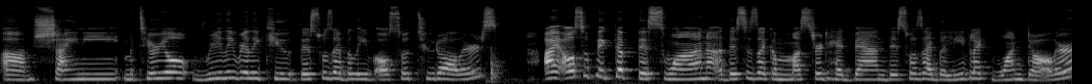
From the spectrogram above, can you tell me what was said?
um, shiny material. Really, really cute. This was, I believe, also $2. I also picked up this one. This is like a mustard headband. This was, I believe, like $1.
